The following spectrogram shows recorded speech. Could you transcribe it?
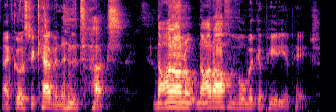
That goes to Kevin and the Ducks. Not on a, not off of a Wikipedia page.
